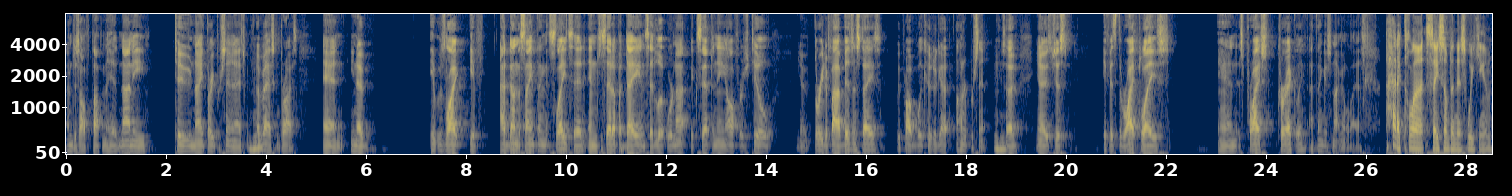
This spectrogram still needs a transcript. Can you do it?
I'm just off the top of my head, 92, 93 percent asking, mm-hmm. of asking price, and you know, it was like if I'd done the same thing that Slade said and set up a day and said, "Look, we're not accepting any offers till you know three to five business days." We probably could have got 100 percent. Mm-hmm. So you know, it's just if it's the right place and it's priced correctly, I think it's not going to last. I had a client say something this weekend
